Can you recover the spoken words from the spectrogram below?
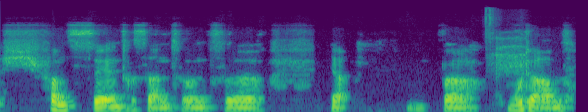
ich fand es sehr interessant und äh, ja, war ein guter Abend.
